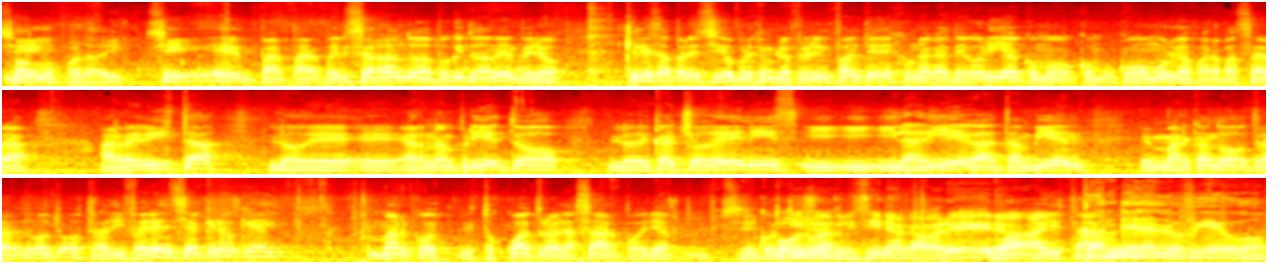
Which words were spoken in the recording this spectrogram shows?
Sí. vamos por ahí. Sí, eh, pa- para, ir cerrando de a poquito también, pero ¿qué les ha parecido, por ejemplo, Flor Infante deja una categoría como, como, como Murgas para pasar a, a revista, lo de eh, Hernán Prieto, lo de Cacho Denis y, y- y la Diega también, eh, marcando otra, ot- otra diferencia. Creo que hay, marco estos cuatro al azar, podría continuar. pollo Cristina Cabrera. Bueno, ahí está. Candela Los Viegos.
